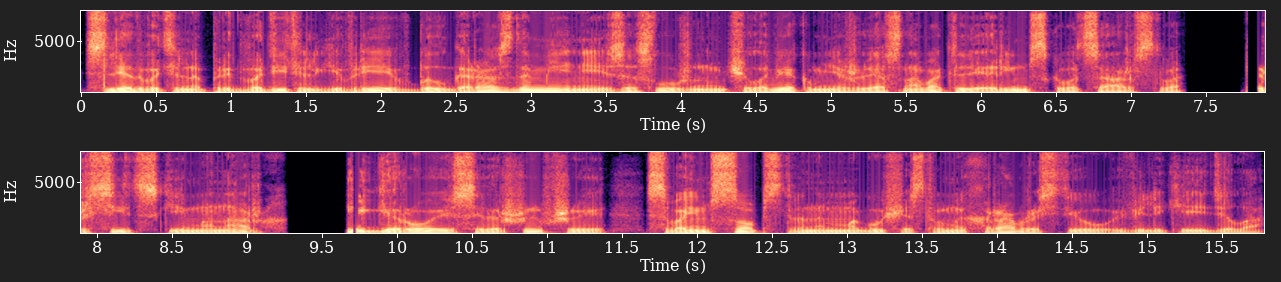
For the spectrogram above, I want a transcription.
Следовательно, предводитель евреев был гораздо менее заслуженным человеком, нежели основатель римского царства, персидский монарх и герои, совершившие своим собственным могуществом и храбростью великие дела.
